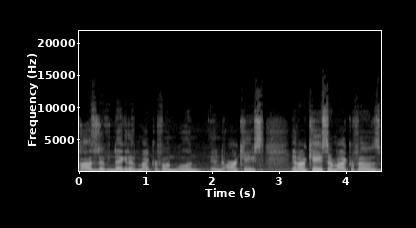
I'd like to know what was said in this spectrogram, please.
positive negative microphone one in our case. In our case our microphones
